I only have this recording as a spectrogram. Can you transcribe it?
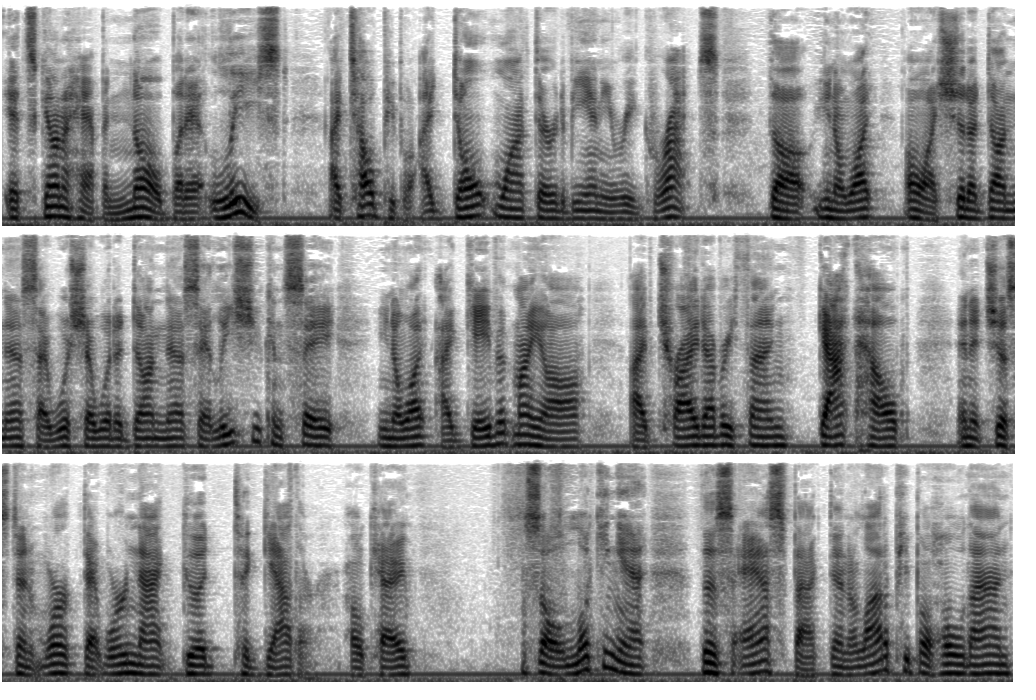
it's going to happen no but at least I tell people I don't want there to be any regrets. The, you know what? Oh, I should have done this. I wish I would have done this. At least you can say, you know what? I gave it my all. I've tried everything, got help, and it just didn't work. That we're not good together. Okay? So, looking at this aspect, and a lot of people hold on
